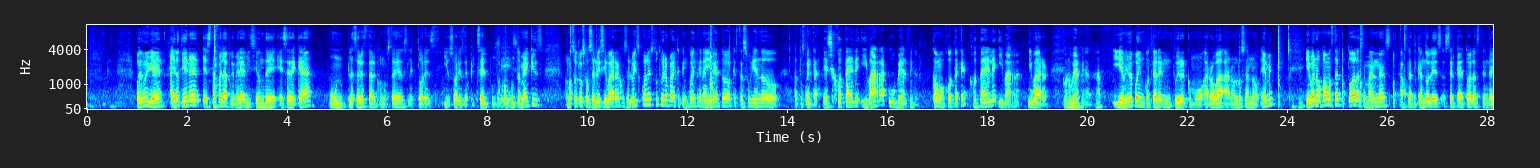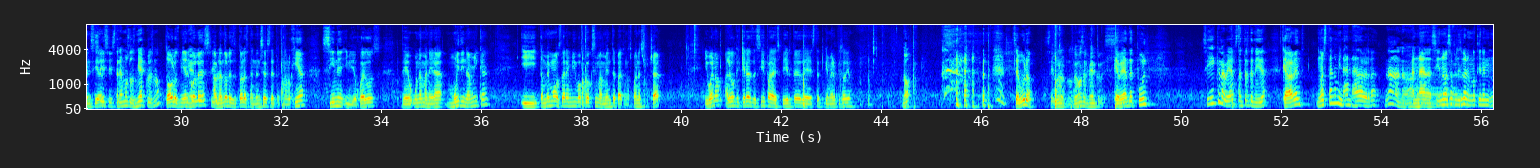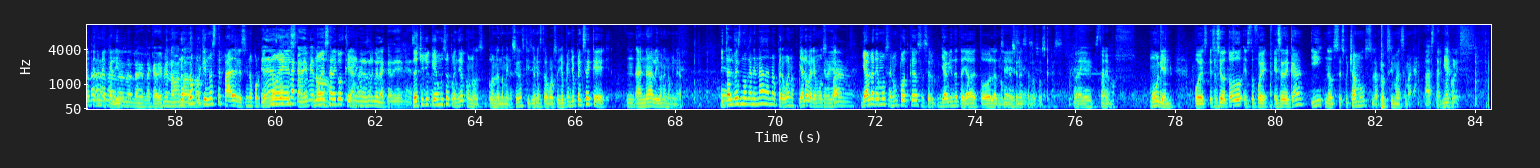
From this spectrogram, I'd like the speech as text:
Pues muy bien, ahí lo tienen. Esta fue la primera emisión de SDK. Un placer estar con ustedes, lectores y usuarios de pixel.com.mx. Con nosotros José Luis Ibarra. José Luis, ¿cuál es tu Twitter para que te encuentren ahí? Vean todo lo que estás subiendo a tu cuenta. es JL Ibarra V al final. ¿Cómo? ¿J qué? JL Ibarra. V. Ibarra. Con V al final. ajá. Y a mí me pueden encontrar en Twitter como arroba Aaron Lozano M. Y bueno, vamos a estar todas las semanas a platicándoles acerca de todas las tendencias. Sí, sí, estaremos los miércoles, ¿no? Todos los miércoles, Miércoles, sí. hablándoles de todas las tendencias de tecnología, cine y videojuegos de una manera muy dinámica. Y también vamos a estar en vivo próximamente para que nos puedan escuchar. Y bueno, algo que quieras decir para despedirte de este primer episodio. No, Seguro. seguro. Nos vemos el miércoles. Que vean Deadpool. Sí, que la vean, está entretenida. Que vean. No está nominada a nada, ¿verdad? No, no. A nada. Sí, no, esa película no tiene, no tiene el calibre. no, la, la academia no. No, no porque no esté padre, sino porque Eh, no es, la academia no es algo que... Sí, no es algo de la academia. De hecho, yo quedé muy sorprendido con, los, con las nominaciones que hicieron Star Wars. Yo, yo pensé que a nada le iban a nominar. Y tal vez no gane nada, ¿no? Pero bueno, ya lo veremos. Va- ya- hablaremos en un podcast hacer ya bien detallado de todas las nominaciones sí, a los. Oscars. Por ahí estaremos. Muy bien. Pues eso ha sido todo. Esto fue SDK y nos escuchamos la próxima semana. Hasta el miércoles.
